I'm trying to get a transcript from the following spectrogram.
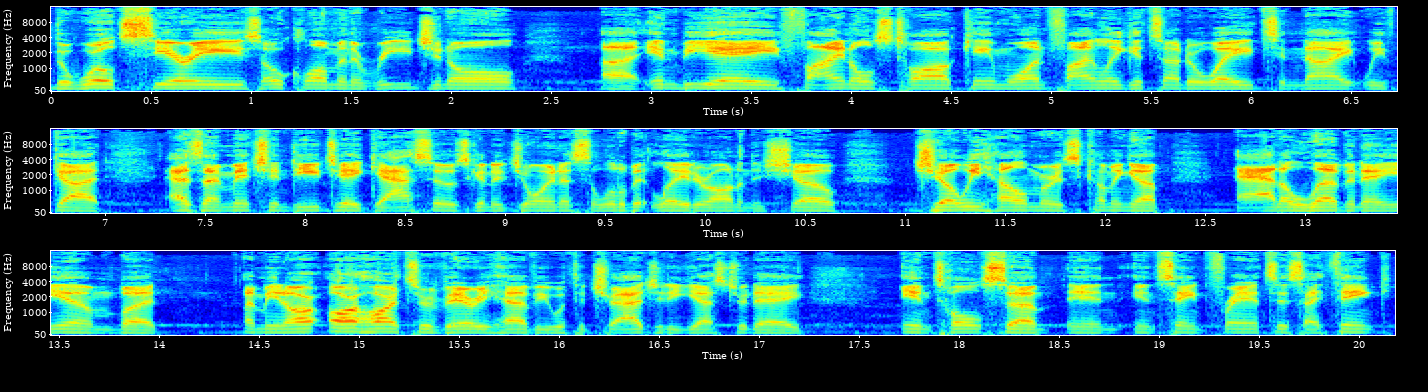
the world series oklahoma in the regional uh, NBA Finals talk. Game one finally gets underway tonight. We've got, as I mentioned, DJ Gasso is going to join us a little bit later on in the show. Joey Helmer is coming up at 11 a.m. But I mean, our, our hearts are very heavy with the tragedy yesterday in Tulsa in in St. Francis. I think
